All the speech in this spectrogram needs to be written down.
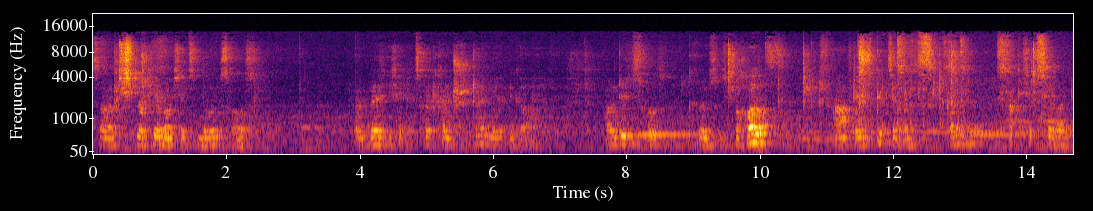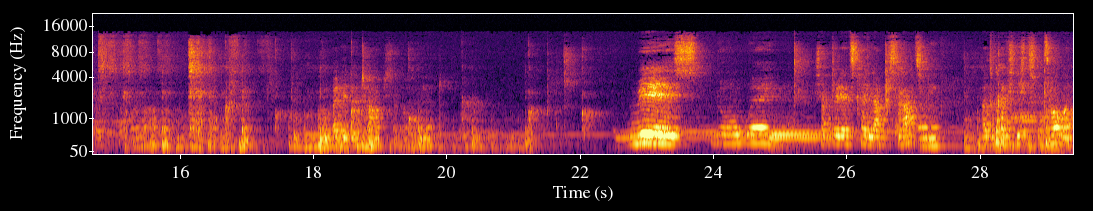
So, und ich glaube, hier baue ich jetzt ein neues Haus. Dann bin ich aber dieses Haus wird größer. Ist doch Holz. Ah, vielleicht gibt es ja Holz. Pack ich jetzt hier mal gleich nochmal ab. Mein Inventar habe ich dann auch gelernt. Mist. No way. Ich habe da jetzt kein Lapis Lazuli. Also kann ich nichts verzaubern.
